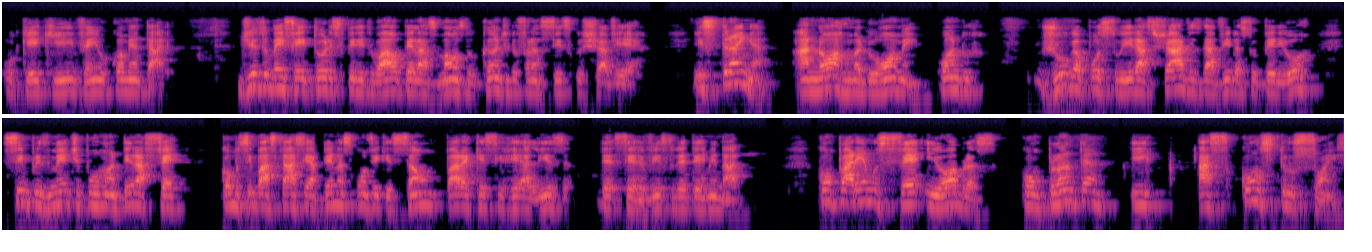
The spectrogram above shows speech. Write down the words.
o que que vem o comentário. Diz o benfeitor espiritual pelas mãos do Cândido Francisco Xavier. Estranha a norma do homem quando julga possuir as chaves da vida superior simplesmente por manter a fé, como se bastasse apenas convicção para que se realize de serviço determinado. Comparemos fé e obras com planta e as construções.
